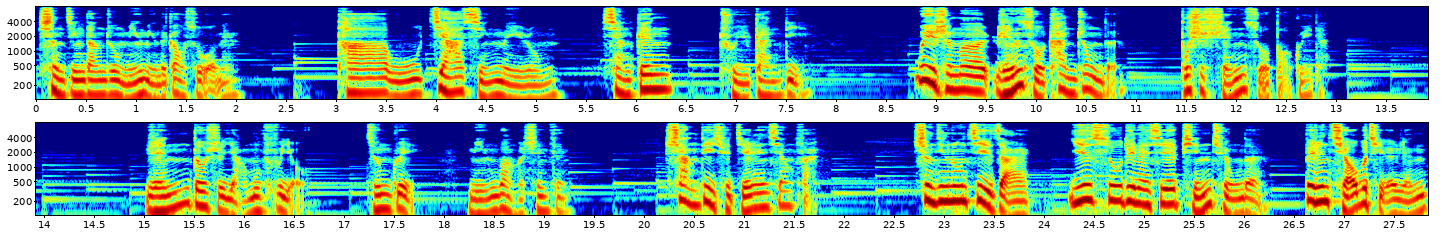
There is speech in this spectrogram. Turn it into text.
圣经当中明明的告诉我们，他无家型美容，像根出于干地。为什么人所看重的，不是神所宝贵的？人都是仰慕富有、尊贵、名望和身份，上帝却截然相反。圣经中记载，耶稣对那些贫穷的、被人瞧不起的人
